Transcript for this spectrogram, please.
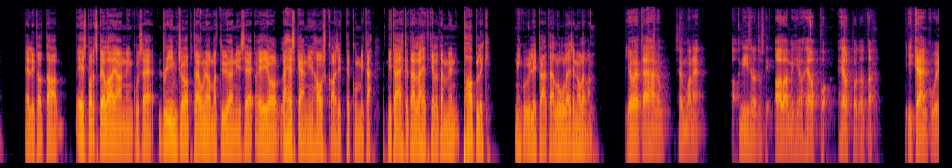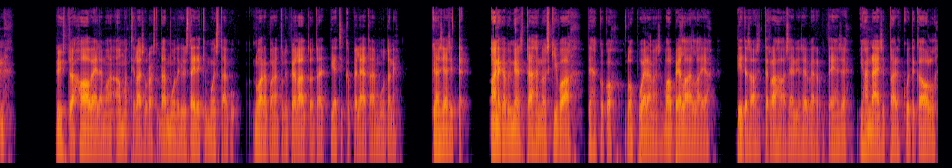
Eli tota, eSports-pelaaja on niin kuin se dream job tai unelmatyö, niin se ei ole läheskään niin hauskaa sitten kuin mitä, mitä ehkä tällä hetkellä tämmöinen public niin kuin ylipäätään luulee sen olevan. Joo, ja tämähän on semmoinen niin sanotusti ala, mihin on helppo helppo tota, ikään kuin ryhtyä haaveilemaan ammattilaisurasta tai muuta. Kyllä sitä itsekin muistaa, kun nuorempana tuli pelailtua tai tietsikkapelejä tai muuta, niin kyllä siellä sitten aina kävi mielessä, että tämähän olisi kivaa tehdä koko loppuelämänsä, vaan pelailla ja siitä saa sitten rahaa sen ja sen verran, mutta eihän se ihan näin sitten taida kuitenkaan olla.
